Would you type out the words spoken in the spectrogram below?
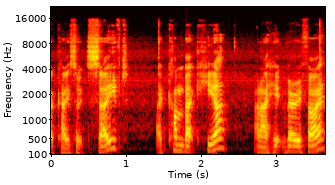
Okay, so it's saved. I come back here and I hit verify.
